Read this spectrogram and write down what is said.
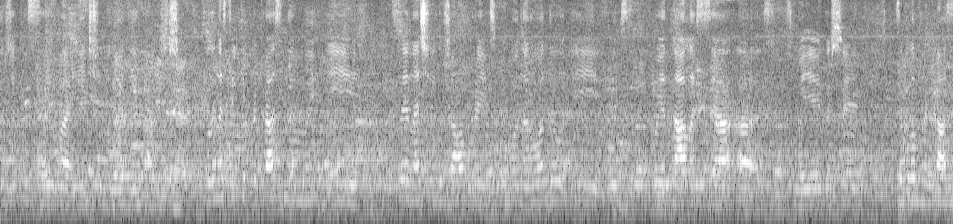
дуже красива, і інші мелодії також були настільки прекрасними і це наче душа українського народу і поєдналася е, з- моєю душею. Це було прекрасно.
